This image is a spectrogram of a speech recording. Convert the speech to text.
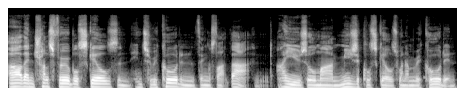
are then transferable skills and into recording and things like that. And I use all my musical skills when I'm recording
